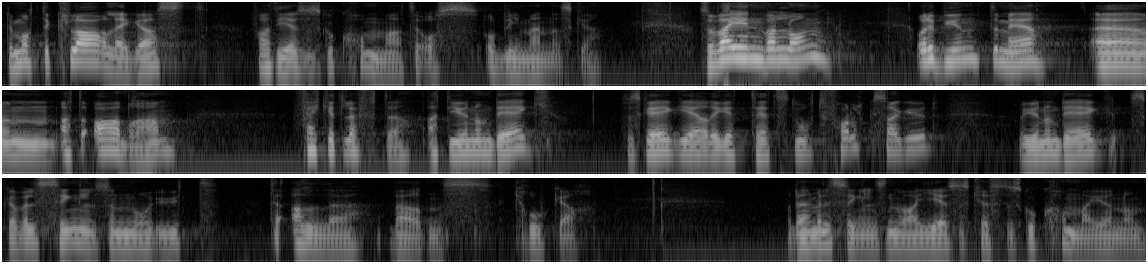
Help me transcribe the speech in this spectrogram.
det måtte klarlegges for at Jesus skulle komme til oss og bli menneske. Så veien var lang, og det begynte med um, at Abraham fikk et løfte at gjennom deg så skal jeg gjøre deg til et stort folk, sa Gud, og gjennom deg skal velsignelsen nå ut til alle verdens kroker. Og Den velsignelsen var at Jesus Kristus skulle komme gjennom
